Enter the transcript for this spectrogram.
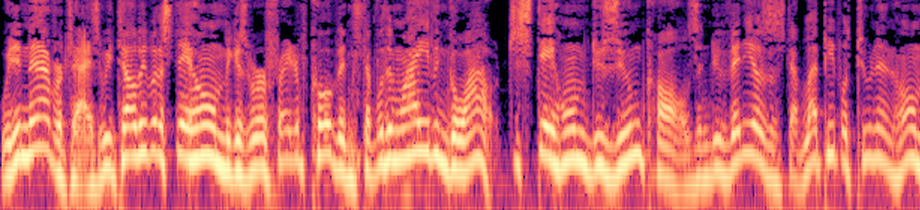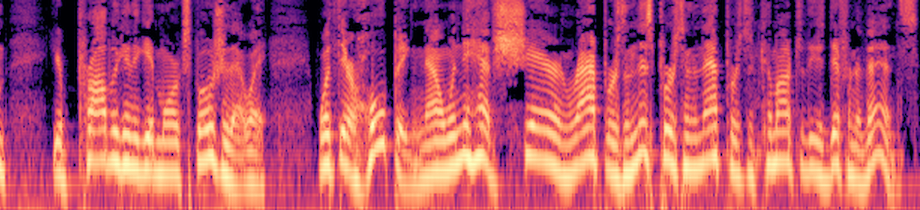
we didn't advertise. We tell people to stay home because we're afraid of COVID and stuff. Well, then why even go out? Just stay home, do Zoom calls and do videos and stuff. Let people tune in at home. You're probably going to get more exposure that way. What they're hoping now, when they have Cher and rappers and this person and that person come out to these different events,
